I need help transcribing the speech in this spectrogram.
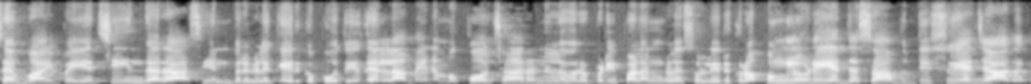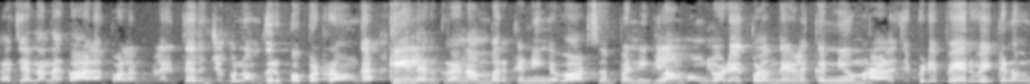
செவ்வாய் பயிற்சி இந்த ராசி என்பவர்களுக்கு இருக்க போகுது. இது எல்லாமே நம்ம கோச்சார நிலவரப்படி பலன்களை சொல்லியிருக்கிறோம். உங்களுடைய தசா புத்தி சுய ஜாதக ஜனனகால பலன்களை தெரிஞ்சுக்கணும் விருப்பப்படுறவங்க கீழே இருக்கிற நம்பருக்கு நீங்க வாட்ஸ்அப் பண்ணிக்கலாம். உங்களுடைய குழந்தைகளுக்கு நியூமராலஜி படி பேர் வைக்கணும்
